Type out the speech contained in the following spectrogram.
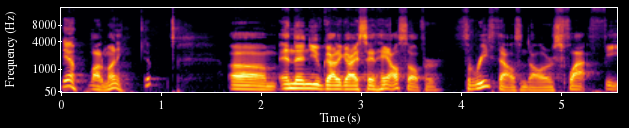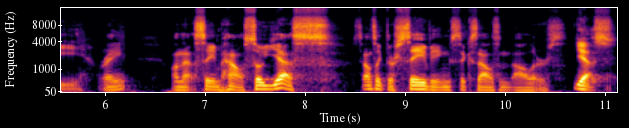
Yeah. A lot of money. Yep. Um, and then you've got a guy saying, Hey, I'll sell it for $3,000 flat fee, right? On that same house. So yes, sounds like they're saving $6,000 Yes.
